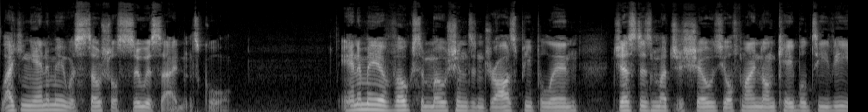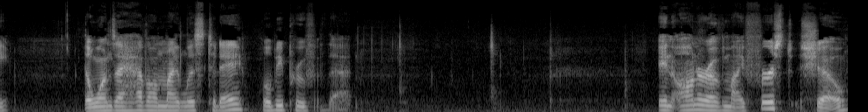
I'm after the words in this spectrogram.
liking anime was social suicide in school. Anime evokes emotions and draws people in just as much as shows you'll find on cable TV. The ones I have on my list today will be proof of that. In honor of my first show,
